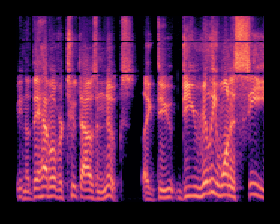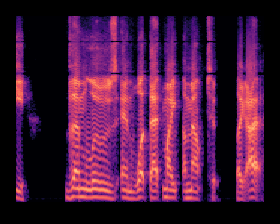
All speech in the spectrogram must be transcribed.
you know, they have over two thousand nukes. Like, do you do you really want to see them lose and what that might amount to? Like, I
